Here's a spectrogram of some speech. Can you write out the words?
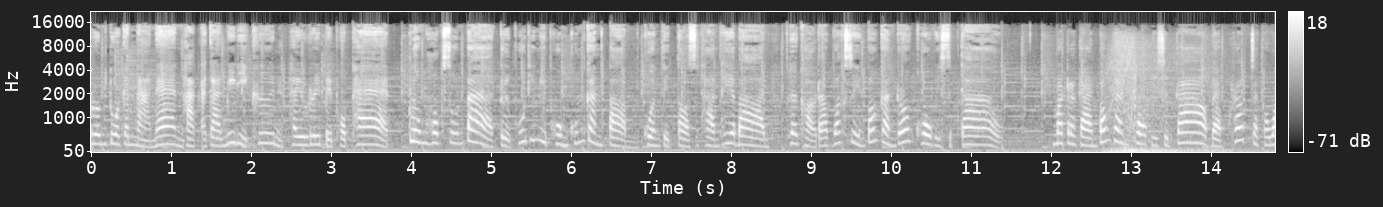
รวมตัวกันหนาแน่น หากอาการไม่ดีขึ้น ให้รีบไปพบแพทย์กลุ่ม 608 หรือผู้ที่มีภูมิคุ้มกันต่ำ ควรติดต่อสถานพยาบาล เพื่อขอรับวัคซีนป้องกันโรคโควิด -19 มาตรการป้องกันโควิด -19 แบบครอบจักรว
